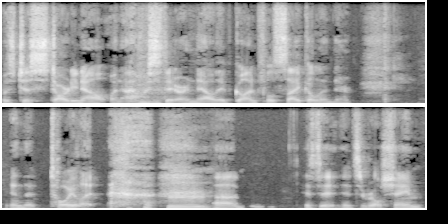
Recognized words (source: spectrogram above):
was just starting out when i was there and now they've gone full cycle in there in the toilet mm. um, it's it's a real shame.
